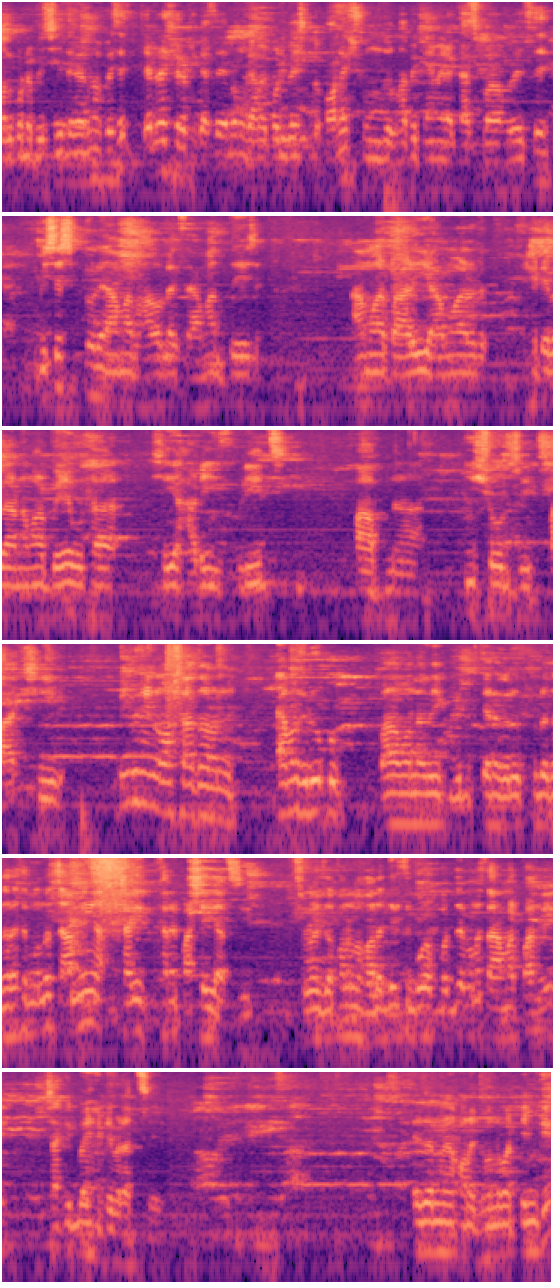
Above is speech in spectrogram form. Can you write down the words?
গল্পটা বেশি দেখানো হয়েছে এটা সেটা ঠিক আছে এবং গ্রামের পরিবেশগুলো অনেক সুন্দরভাবে ক্যামেরা কাজ করা হয়েছে। বিশেষ করে আমার ভালো লাগছে আমার দেশ, আমার বাড়ি, আমার হেঁটে বেড়ানো, আমার বেড়ে ওঠা সেই হাডিস ব্রিজ, পাবনা দ্বীপ পাখির বিভিন্ন অসাধারণ, এমনকি রূপ পারমাণবিক কেন্দ্রগুলো তুলে ধরেছে। মনে হচ্ছে আমি শাকিব খানের পাশেই আছি। সেগুলো যখন আমি হলে দেখছি বড় পর্যায়ে মনে হচ্ছে আমার পাশে শাকিব ভাই হেঁটে বেড়াচ্ছে। এই জন্য অনেক ধন্যবাদ টিমকে।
